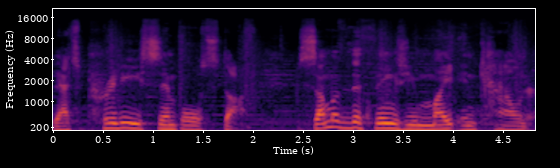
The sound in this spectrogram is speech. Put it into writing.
That's pretty simple stuff. Some of the things you might encounter.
